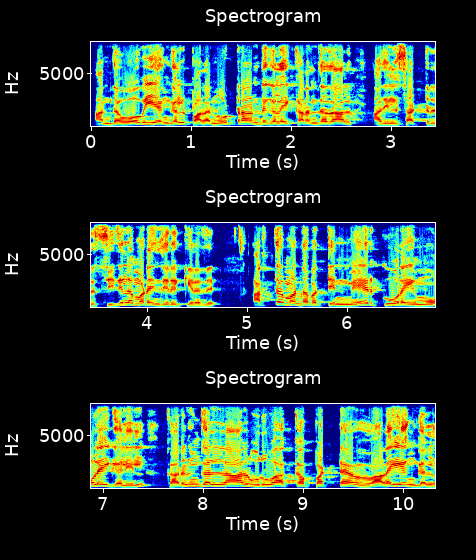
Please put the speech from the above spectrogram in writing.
அந்த ஓவியங்கள் பல நூற்றாண்டுகளை கடந்ததால் அதில் சற்று சிதிலமடைந்திருக்கிறது. அர்த்த மண்டபத்தின் மேற்கூரை மூலைகளில் கருங்கல்லால் உருவாக்கப்பட்ட வளையங்கள்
